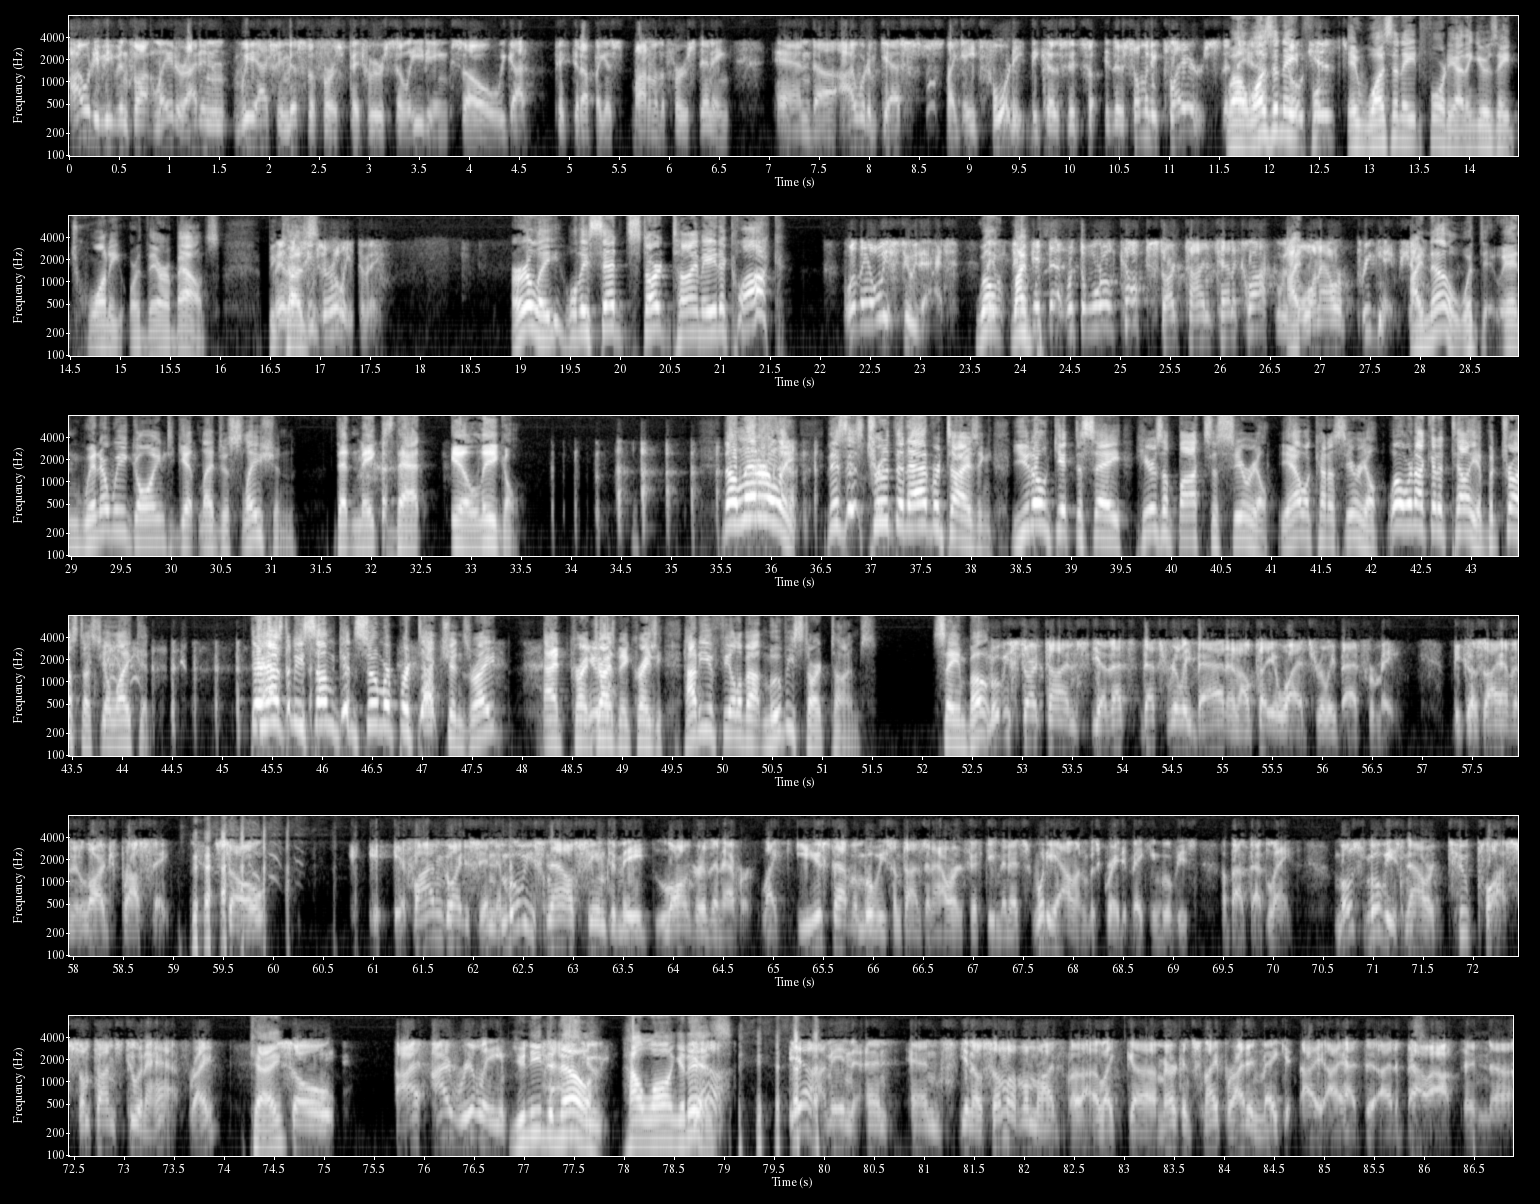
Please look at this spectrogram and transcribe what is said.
I would have even thought later. I didn't. We actually missed the first pitch. We were still eating, so we got picked it up. I guess bottom of the first inning, and uh, I would have guessed like eight forty because it's there's so many players. That Well, it wasn't eight. coaches. It wasn't eight forty. I think it was eight twenty or thereabouts. Man, that Because seems early to me. Early, well, they said start time eight o'clock. Well, they always do that. Well, they, my- did that with the World Cup. Start time ten o'clock. It was I- a one-hour pregame show. I know. What? And when are we going to get legislation that makes that illegal? No, literally. This is truth in advertising. You don't get to say, here's a box of cereal. Yeah, what kind of cereal? Well, we're not going to tell you, but trust us, you'll like it. There has to be some consumer protections, right? That cra- drives me crazy. How do you feel about movie start times? Same boat. Movie start times, yeah, that's that's really bad, and I'll tell you why it's really bad for me because I have an enlarged prostate. So if I'm going to see, and the movies now seem to me longer than ever. Like you used to have a movie sometimes an hour and fifty minutes. Woody Allen was great at making movies about that length. Most movies now are two plus, sometimes two and a half, right? Okay. So I I really You need to know how long it is. Yeah. yeah, I mean, and and you know, some of them I've uh, like uh, American Sniper. I didn't make it. I, I had to I had to bow out and uh,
